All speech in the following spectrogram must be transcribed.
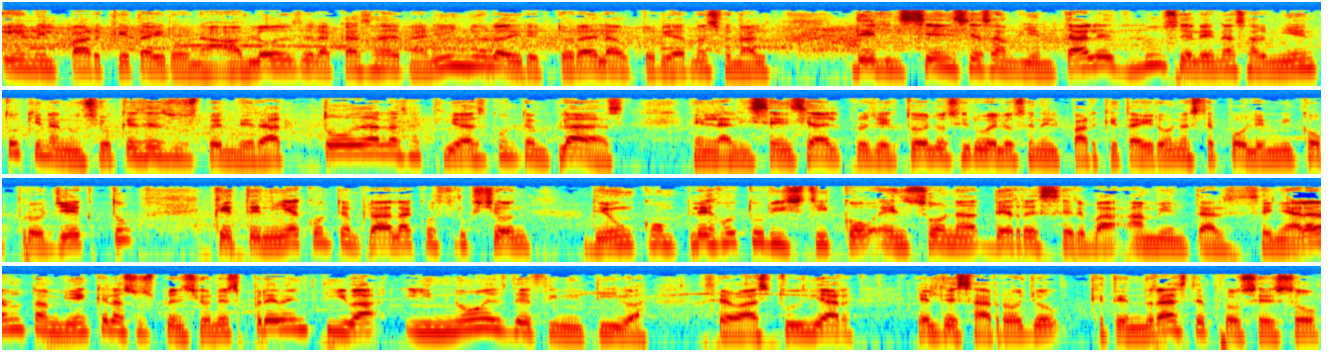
en el Parque Tayrona. Habló desde la Casa de Nariño la directora de la Autoridad Nacional de Licencias Ambientales, Luz Elena Sarmiento, quien anunció que se suspenderá todas las actividades contempladas en la licencia del proyecto de los ciruelos en el Parque Tayrona, este polémico proyecto que tenía contemplada la construcción de un complejo turístico en zona de reserva ambiental. Señalaron también que la suspensión es preventiva y no es definitiva. Se va a estudiar el desarrollo que tendrá este proceso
